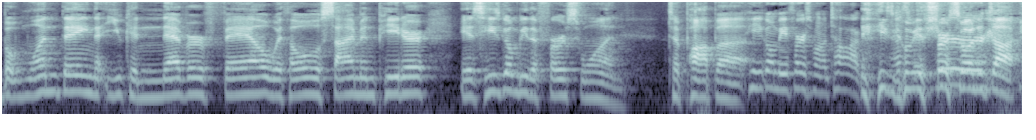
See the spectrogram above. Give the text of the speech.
But one thing that you can never fail with old Simon Peter is he's going to be the first one to pop up. He's gonna be the first one to talk. He's That's to be the first one to talk.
